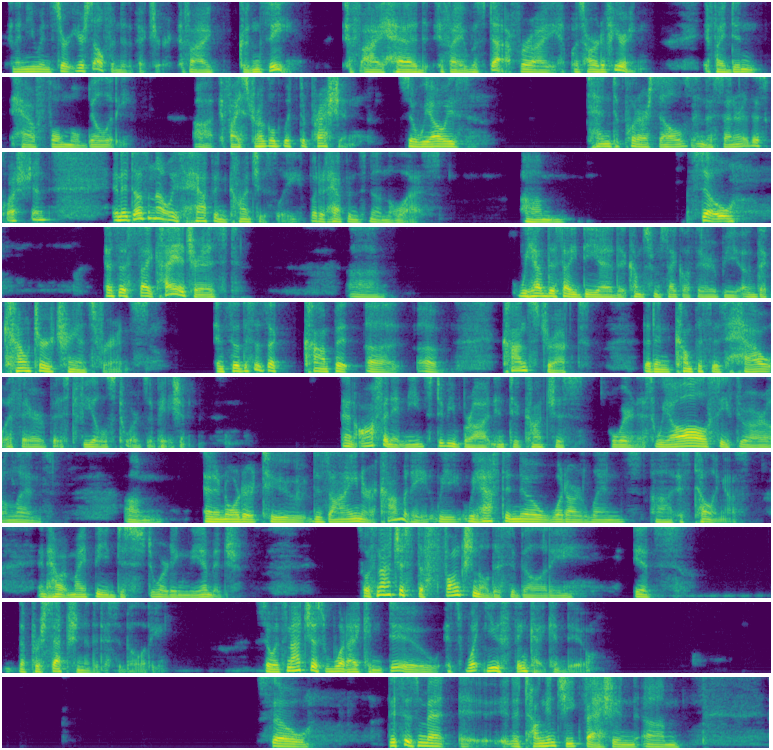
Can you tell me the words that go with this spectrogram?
and then you insert yourself into the picture, if I couldn't see, if I had, if I was deaf or I was hard of hearing, if I didn't have full mobility, uh, if I struggled with depression. So we always tend to put ourselves in the center of this question. And it doesn't always happen consciously, but it happens nonetheless. Um, so, as a psychiatrist, uh, we have this idea that comes from psychotherapy of the countertransference. And so, this is a, comp- uh, a construct that encompasses how a therapist feels towards a patient and often it needs to be brought into conscious awareness. We all see through our own lens. Um, and in order to design or accommodate, we, we have to know what our lens uh, is telling us and how it might be distorting the image. So it's not just the functional disability, it's the perception of the disability. So it's not just what I can do, it's what you think I can do. So this is meant uh, in a tongue-in-cheek fashion um,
